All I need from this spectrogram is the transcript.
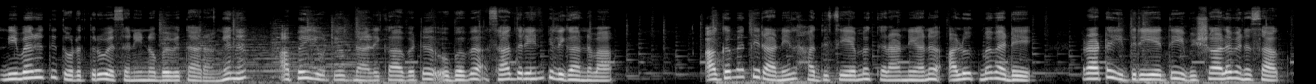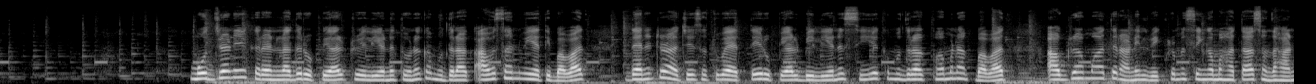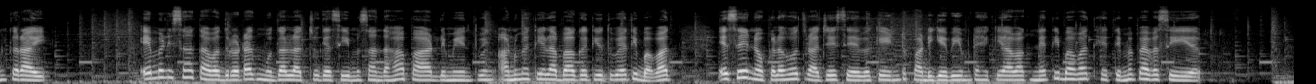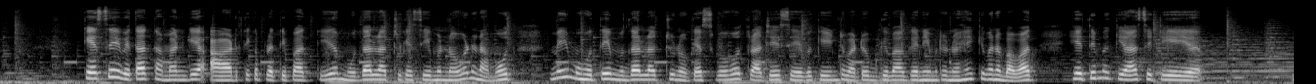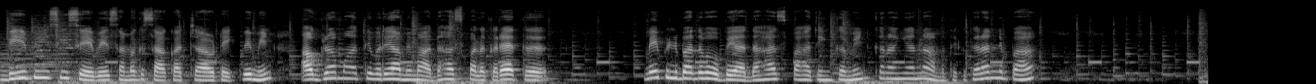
නිවැරදි තොරතුරු එසනින් ඔබ වෙත අරංගෙන අපේ YouTube නාලිකාවට ඔබව අසාදරයෙන් පිළිගන්නවා. අගමැති රනිල් හදිසියම කරන්න යන අලුත්ම වැඩේ. රට ඉදිරියේදී විශාල වෙනසක්. මුද්‍රණය කරන ලද රුපියල් ට්‍රිලියන තුනක මුදලක් අවසන් වී ඇති බවත් දැනට රජය සතුව ඇත්තේ රුපියල් බිලියන සියක මුදලක් පමණක් බවත් අග්‍රාමාත රනිල් වික්‍රමසිංහ මහතා සඳහන් කරයි. එම නිසා තවදුරටත් මුදල් අච්චු ගැසීම සඳහා පාර්ලිමේන්තුවෙන් අනුමැතිය ලබාගත යුතුව ඇති බවත් එසේ නොකළහොත් රජයේ සේවකයින්ට පඩිගෙවීමට හැකියාවක් නැති බවත් හෙතෙම පැවසීය. කෙසේ වෙතත් තමන්ගේ ආර්ථික ප්‍රතිපත්තිය මුදල් අච්චු ගැසීම නොවන නමුත් මේ මුහොතේ මුදල් අච්චු නොගැස්වහොත් රජයේ සේවකයින්ට වටුප් ගෙවා ගැනීමට නොහැකි වන බවත් හෙතෙම කියා සිටියේය. BBC සේවේ සමඟ සාකච්ඡාවට එක්වෙමින් අග්‍රාමාත්‍යවරයා මෙම අදහස් පල කර ඇත. මේ පිළිබඳව ඔබේ අදහස් පහතින් කමෙන්ට් කරන්න යන්න අමතක කරන්න එපා.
